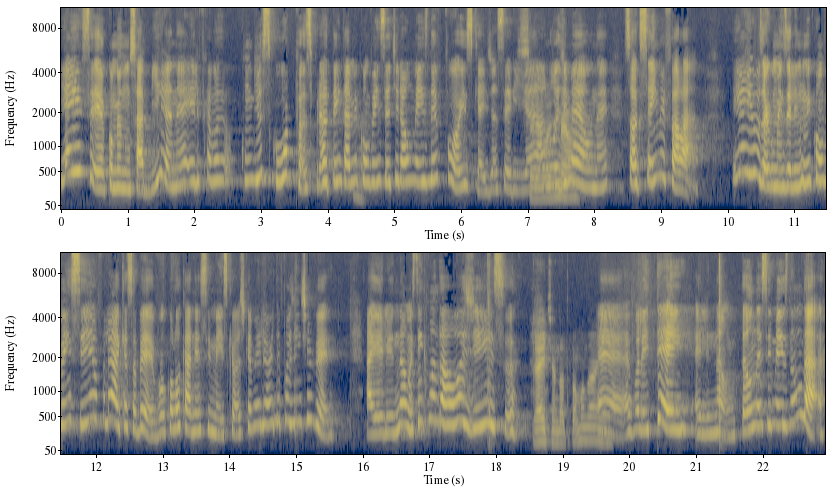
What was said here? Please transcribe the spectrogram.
E aí, como eu não sabia, né, ele ficava com desculpas para tentar me convencer a tirar um mês depois, que aí já seria, seria a lua de, mel. mel, né? Só que sem me falar. E aí os argumentos ele não me convenciam, eu falei, ah, quer saber? Vou colocar nesse mês que eu acho que é melhor e depois a gente vê. Aí ele, não, mas tem que mandar hoje isso. É, tinha data para mandar. Hein? É, eu falei, tem. Ele, não, então nesse mês não dá.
